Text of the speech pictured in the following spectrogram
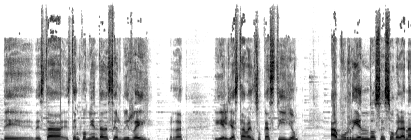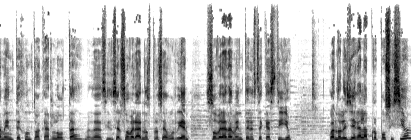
de, esta, esta encomienda de ser virrey, ¿verdad? Y él ya estaba en su castillo, aburriéndose soberanamente junto a Carlota, ¿verdad? Sin ser soberanos, pero se aburrían soberanamente en este castillo. Cuando les llega la proposición,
